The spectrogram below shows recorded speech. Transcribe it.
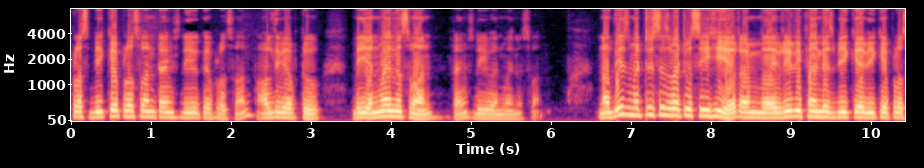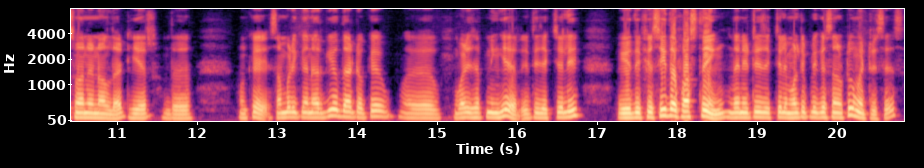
plus b k plus 1 times d u k plus 1 all the way up to b n minus 1 times d u n minus 1. Now, these matrices what you see here I am redefined as b k, b k plus 1 and all that here the okay somebody can argue that okay uh, what is happening here it is actually if you see the first thing, then it is actually multiplication of two matrices.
